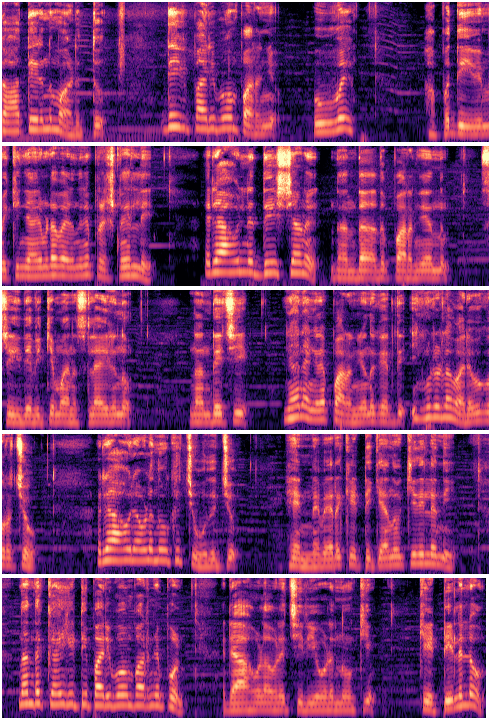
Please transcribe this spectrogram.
കാത്തിരുന്നു മടുത്തു. ദേവി പരിഭവം പറഞ്ഞു ഉവ്വ് അപ്പൊ ദിവ്യമ്മയ്ക്ക് ഞാനിവിടെ വരുന്നതിന് പ്രശ്നമില്ലേ? രാഹുലിനെ ഉദ്ദേശിച്ചാണ് നന്ദ അത് പറഞ്ഞതെന്ന് ശ്രീദേവിക്ക് മനസ്സിലായിരുന്നു. നന്ദേച്ചി ഞാൻ അങ്ങനെ പറഞ്ഞു എന്ന് കരുതി ഇങ്ങോട്ടുള്ള വരവ് കുറച്ചോ? രാഹുൽ അവളെ നോക്കി ചോദിച്ചു. എന്നെ വേറെ കെട്ടിക്കാൻ നോക്കിയതില്ല നീ? നന്ദ കൈ കെട്ടി പരിഭവം പറഞ്ഞപ്പോൾ രാഹുൽ അവളെ ചിരിയോടെ നോക്കി. കെട്ടിയില്ലല്ലോ?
